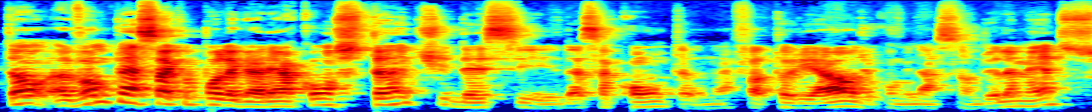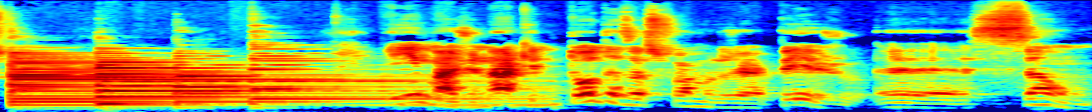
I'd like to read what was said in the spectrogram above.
Então, eh, vamos pensar que o polegar é a constante desse, dessa conta né, fatorial de combinação de elementos. E imaginar que todas as fórmulas de arpejo é, são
